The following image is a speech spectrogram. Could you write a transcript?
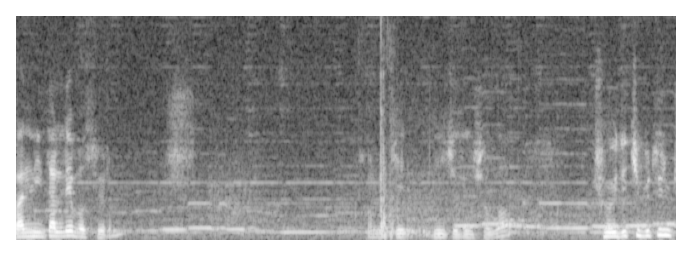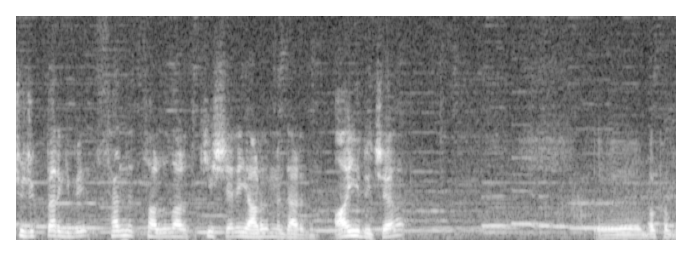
Ben liderliğe basıyorum. Sonraki diyeceğiz inşallah. Köydeki bütün çocuklar gibi sen de tarlalardaki işlere yardım ederdin. Ayrıca eee, bakalım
